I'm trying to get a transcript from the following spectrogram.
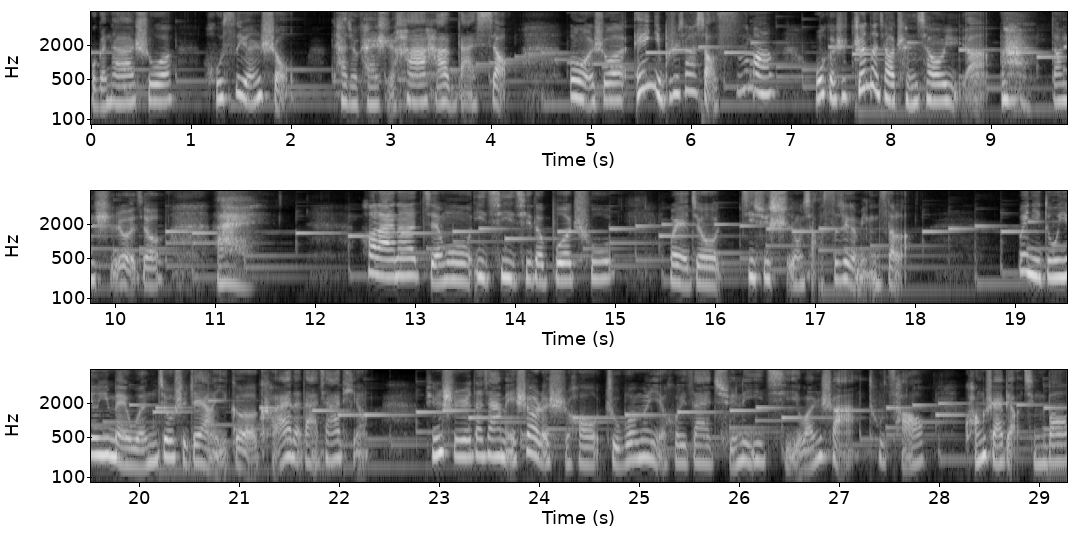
我跟他说胡思元首，他就开始哈哈的大笑，问我说：“哎，你不是叫小思吗？我可是真的叫陈小雨啊！” 当时我就，唉。后来呢，节目一期一期的播出，我也就继续使用小思这个名字了。为你读英语美文就是这样一个可爱的大家庭。平时大家没事儿的时候，主播们也会在群里一起玩耍、吐槽、狂甩表情包，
